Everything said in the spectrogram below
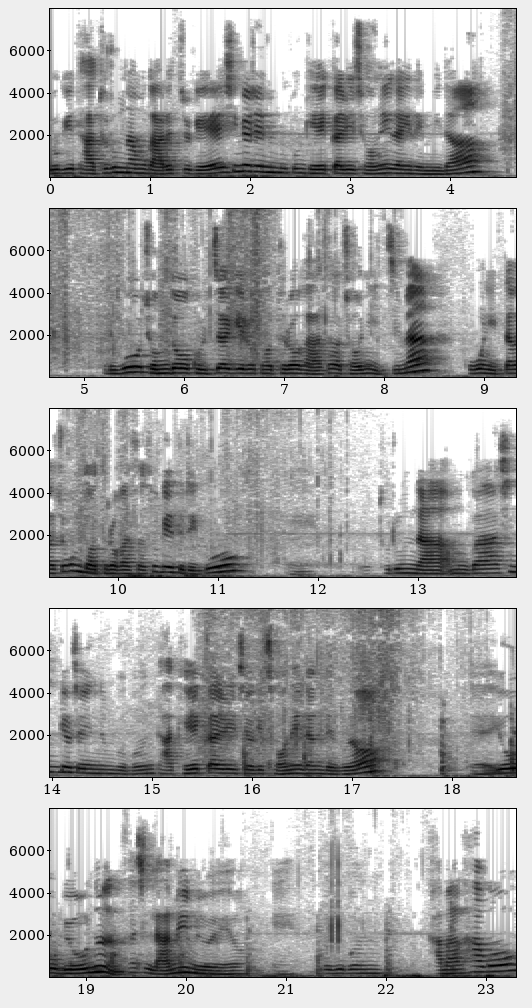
여기 다 두릅나무가 아래쪽에 심겨져 있는 부분 계획관리 전에 해당이 됩니다. 그리고 좀 더 골짜기로 더 들어가서 전이 있지만 그건 이따가 조금 더 들어가서 소개해드리고 예, 두릅나무가 심겨져 있는 부분 다 계획관리 지역의 전에 해당되고요. 예, 요 묘는 사실 남의 묘예요. 예, 그 부분 감안하고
